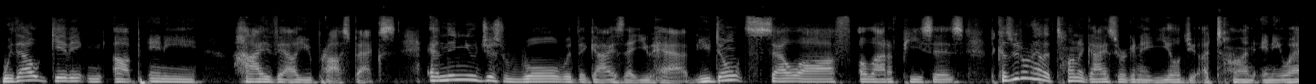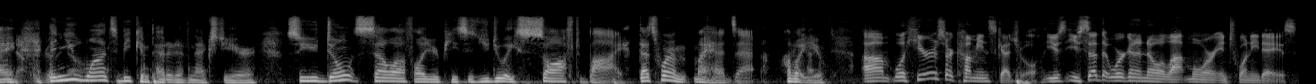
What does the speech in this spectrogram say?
without giving up any high value prospects. And then you just roll with the guys that you have. You don't sell off a lot of pieces because we don't have a ton of guys who are going to yield you a ton anyway. No, really and you don't. want to be competitive next year. So you don't sell off all your pieces. You do a soft buy. That's where I'm, my head's at. How about you? Um, well, here's our coming schedule. You, you said that we're going to know a lot more in 20 days.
